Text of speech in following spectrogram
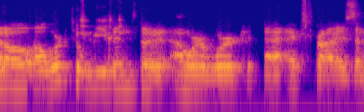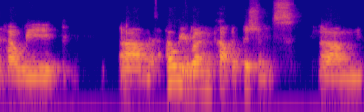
that I'll, I'll work to weave into our work at XPRIZE and how we um, how we run competitions. Um,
